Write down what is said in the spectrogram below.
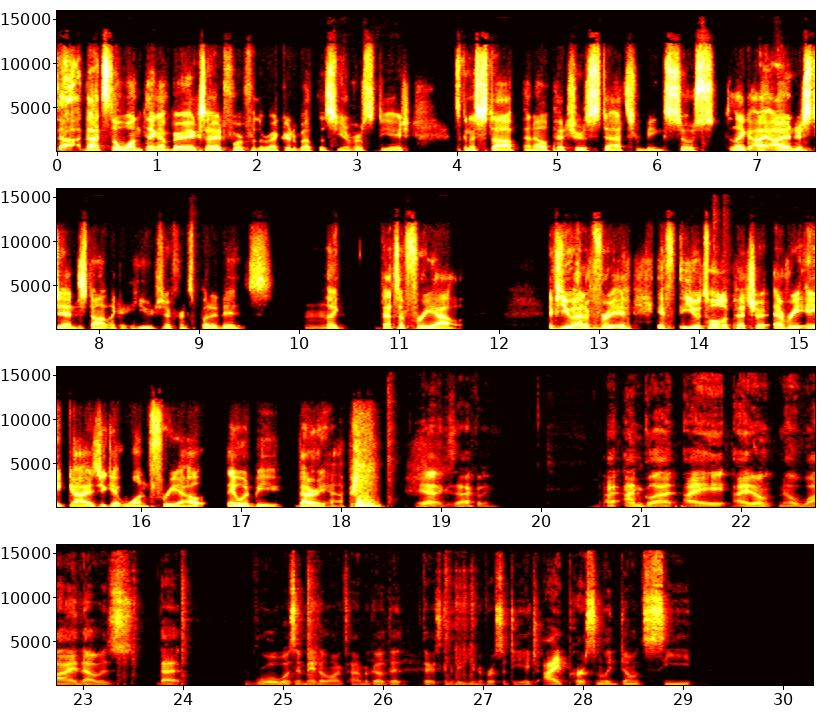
Uh, that's the one thing I'm very excited for. For the record, about this universal DH, it's gonna stop NL pitchers' stats from being so like I, I understand it's not like a huge difference, but it is Mhm. like that's a free out. If you had a free, if, if you told a pitcher every eight guys you get one free out, they would be very happy. Yeah, exactly. I, I'm glad. I I don't know why that was that rule wasn't made a long time ago that there's going to be a universal DH. I personally don't see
